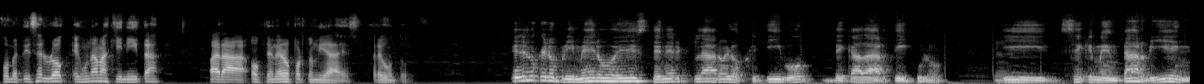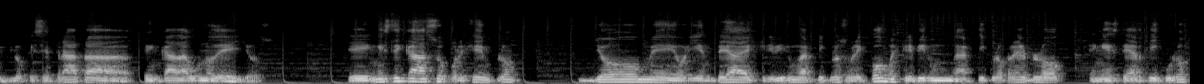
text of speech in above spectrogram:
convertirse el blog en una maquinita para obtener oportunidades? Pregunto. Creo que lo primero es tener claro el objetivo de cada artículo y segmentar bien lo que se trata en cada uno de ellos. En este caso, por ejemplo, yo me orienté a escribir un artículo sobre cómo escribir un artículo para el blog en este artículo,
